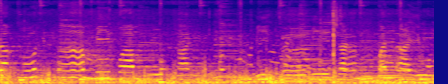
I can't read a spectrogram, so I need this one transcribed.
รักงดงามมีความผูกพัน มีเธอมีฉันปันไออุ่น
